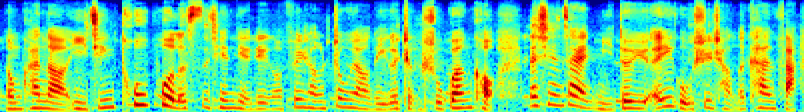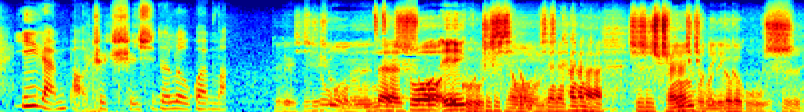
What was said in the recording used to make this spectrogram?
那我们看到已经突破了四千点这个非常重要的一个整数关口。那现在你对于 A 股市场的看法依然保持持续的乐观吗？对，其实我们在说 A 股之前，我们先看看其实全球的一个股市。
